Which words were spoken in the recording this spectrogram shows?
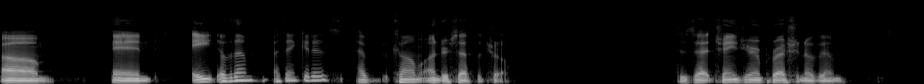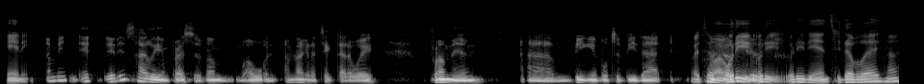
Um, and eight of them, I think it is, have come under Seth Littrell. Does that change your impression of him any? I mean, it, it is highly impressive. I'm I wouldn't, I'm not going to take that away from him. Um, being able to be that. Wait, tell me, what are you? What are you? What are you? The NCAA? Huh?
